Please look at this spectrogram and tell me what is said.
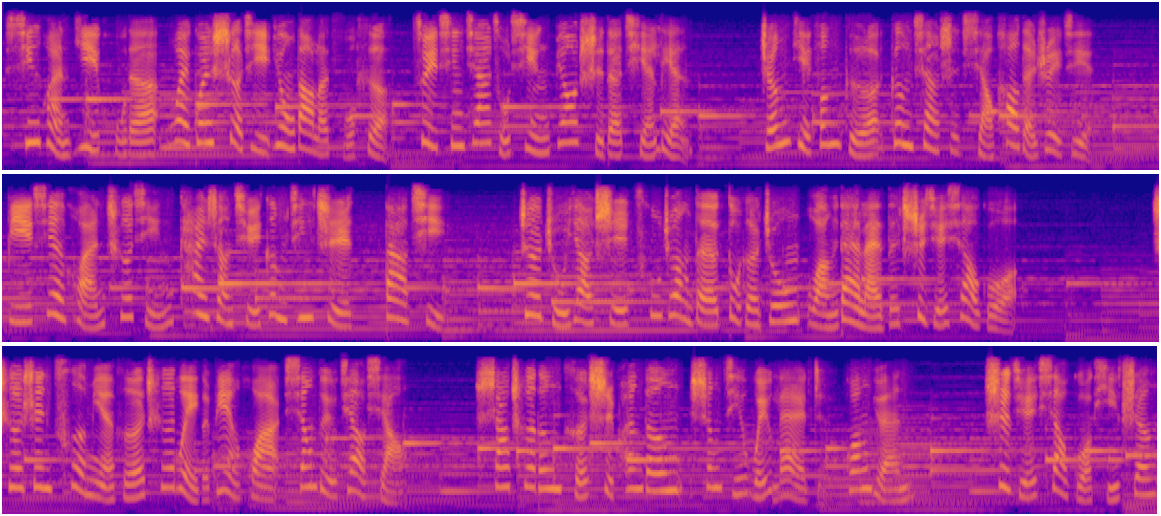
新款翼虎的外观设计用到了福特最新家族性标识的前脸，整体风格更像是小号的锐界，比现款车型看上去更精致大气。这主要是粗壮的镀铬中网带来的视觉效果。车身侧面和车尾的变化相对较小，刹车灯和示宽灯升级为 LED 光源，视觉效果提升。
